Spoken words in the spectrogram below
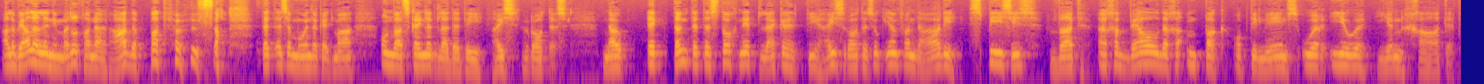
Alhoewel hulle in die middel van 'n harde pad sal dit is 'n moontlikheid maar onwaarskynlik dat dit die huisrot is. Nou ek dink dit is tog net lekker. Die huisrot is ook een van daardie spesies wat 'n geweldige impak op die mens oor eeue heen gehad het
